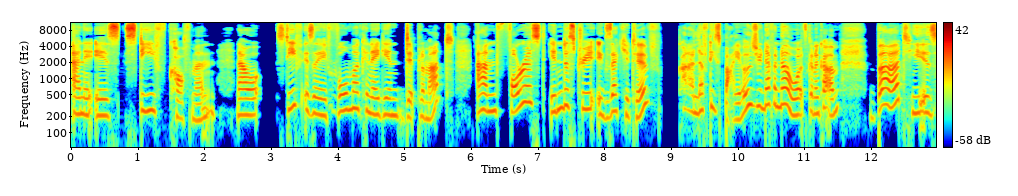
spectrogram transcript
and it is Steve Kaufmann. Now, Steve is a former Canadian diplomat and forest industry executive. God, I love these bios. You never know what's going to come. But he is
